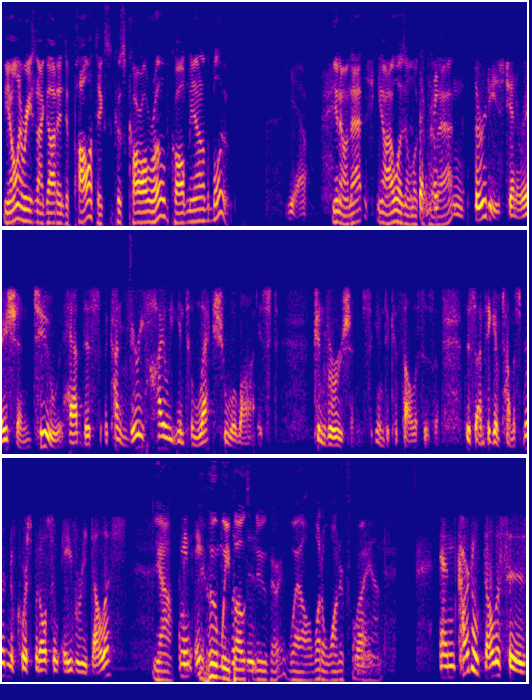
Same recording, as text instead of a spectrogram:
The only reason I got into politics is because Karl Rove called me out of the blue. Yeah. You know, and that you know, I wasn't looking for that. Thirties generation too had this kind of very highly intellectualized conversions into Catholicism. This I'm thinking of Thomas Merton, of course, but also Avery Dulles. Yeah, I mean, Avery whom we both is- knew very well. What a wonderful Right. man. And Cardinal Dulles's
